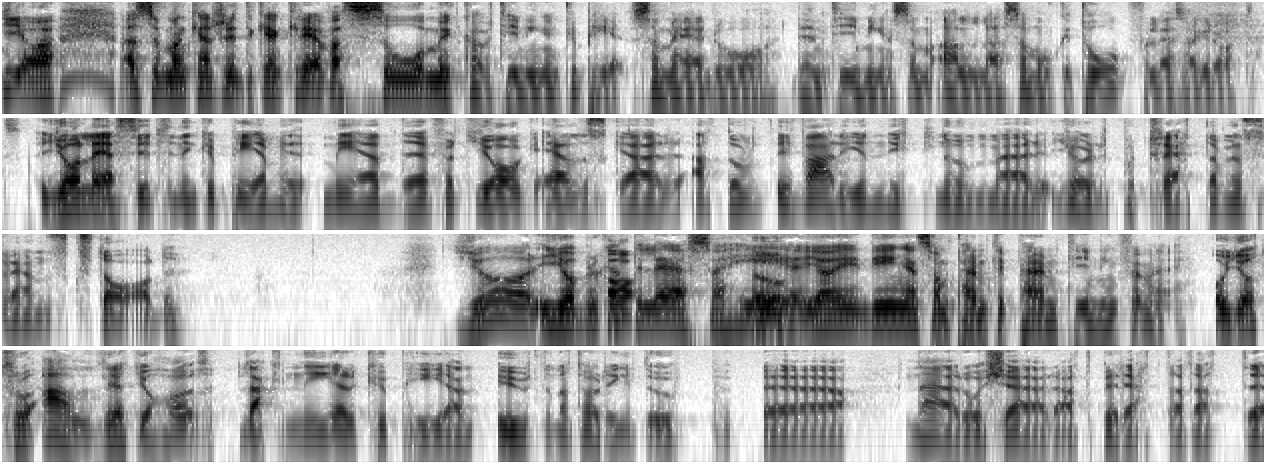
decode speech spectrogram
Ja, alltså man kanske inte kan kräva så mycket av tidningen Coupé, som är då den tidningen som alla som åker tåg får läsa gratis. Jag läser ju tidningen Coupé med, med, för att jag älskar att de i varje nytt nummer gör ett porträtt av en svensk stad. Ja, jag brukar Ja. inte läsa he- Jo. jag, är- det är ingen sån perm till perm-tidning för mig. Och jag tror aldrig att jag har lagt ner kupén utan att ha ringt upp eh, nära och kära att berättat att eh,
